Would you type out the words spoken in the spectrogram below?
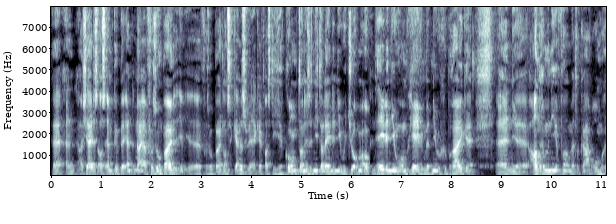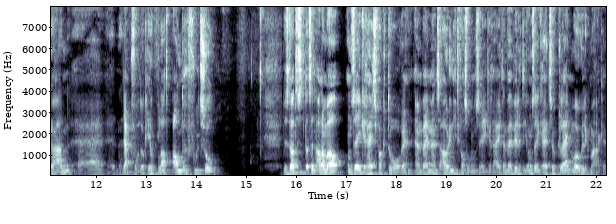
En als jij dus als MKB, en nou ja, voor zo'n buiten, eh, voor zo'n buitenlandse kenniswerker, als die hier komt, dan is het niet alleen een nieuwe job, maar ook een hele nieuwe omgeving met nieuwe gebruiken, een eh, andere manier van met elkaar omgaan, ja, bijvoorbeeld ook heel plat, ander voedsel. Dus dat, is, dat zijn allemaal onzekerheidsfactoren. En wij mensen houden niet van zo'n onzekerheid. En wij willen die onzekerheid zo klein mogelijk maken.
